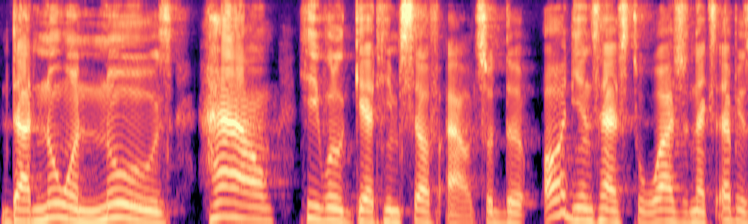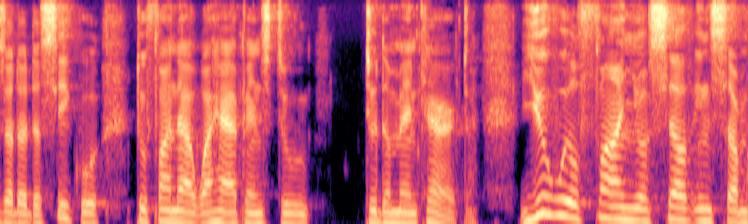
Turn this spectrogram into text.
that no one knows how he will get himself out. So the audience has to watch the next episode of the sequel to find out what happens to to the main character. You will find yourself in some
